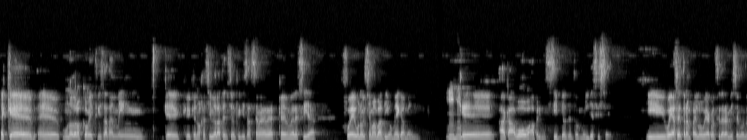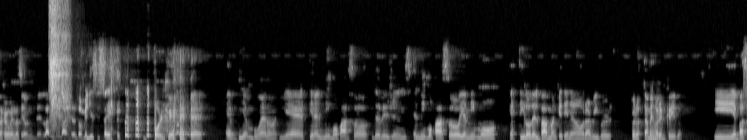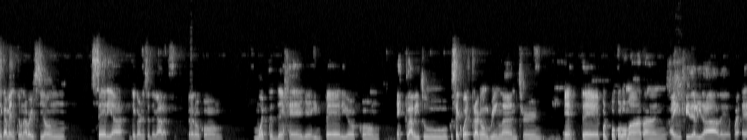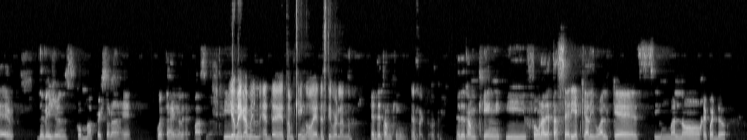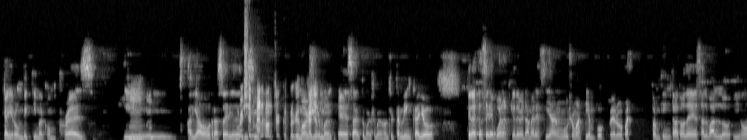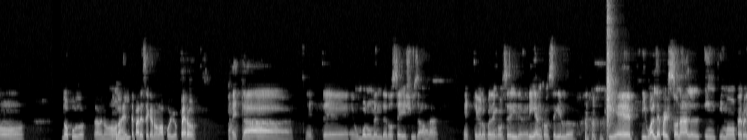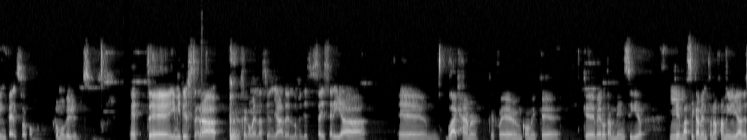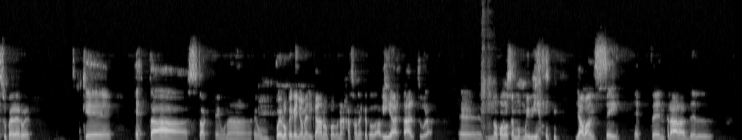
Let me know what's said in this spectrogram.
Es que eh, uno de los cómics quizás también que, que, que no recibió la atención que quizás se mere- que merecía fue uno que se llamaba The Omega Man, Ujú. que acabó a principios del 2016. Y voy a hacer trampa y lo voy a considerar mi segunda recomendación del, año del 2016, porque es bien bueno y es, tiene el mismo paso de Visions, el mismo paso y el mismo estilo del Batman que tiene ahora Rebirth, pero está mejor Ujú. escrito. Y es básicamente una versión seria de Guardians of the Galaxy, pero con muertes de reyes, imperios, con esclavitud, secuestran a un Green Lantern, este, por poco lo matan, hay infidelidades, pues eh, con más personajes puestas en el espacio. ¿Y Omega Man es de Tom King o es de Steve Orlando? Es de Tom King. Exacto, ok. Es de Tom King y fue una de estas series que al igual que, si mal no recuerdo, cayeron víctimas con Prez y había otra serie de Martian DC. Manhunter, creo que Martian cayó. Man- exacto, Martian Manhunter también cayó. Que era de estas series buenas que de verdad merecían mucho más tiempo, pero pues Tom King trató de salvarlo y no, no pudo. ¿sabes? No, La Ujú. gente parece que no lo apoyó, pero está este, en un volumen de 12 issues ahora, este, que lo pueden conseguir deberían conseguirlo. Y es igual de personal, íntimo, pero intenso como, como Visions. Este, y mi tercera recomendación ya del 2016 sería eh, Black Hammer, que fue un cómic que, que Vero también siguió, que es básicamente una familia de superhéroes que está stuck en, una, en un pueblo pequeño americano por unas razones que todavía a esta altura eh, no conocemos muy bien. ya van seis este, entradas del,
